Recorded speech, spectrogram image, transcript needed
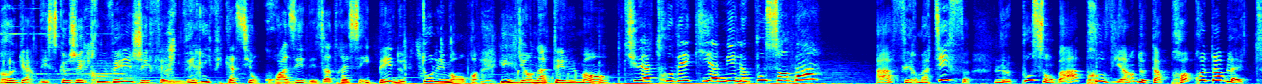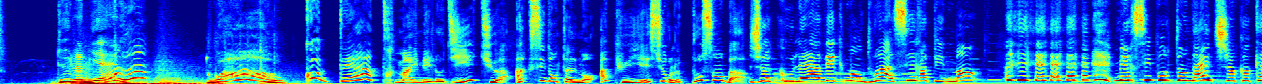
regardez ce que j'ai trouvé. J'ai fait une vérification croisée des adresses IP de tous les membres. Il y en a tellement. Tu as trouvé qui a mis le pouce en bas? Affirmatif. Le pouce en bas provient de ta propre tablette. De la mienne? Waouh Coup de théâtre My Melody, tu as accidentellement appuyé sur le pouce en bas. Je coulais avec mon doigt assez rapidement. Merci pour ton aide, Chococat.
